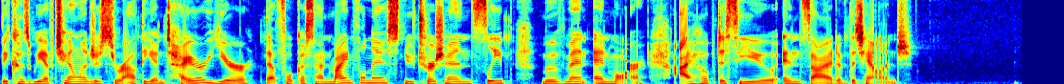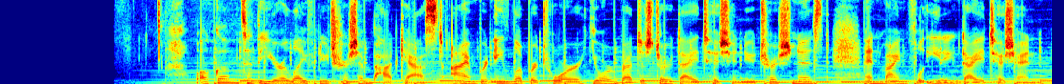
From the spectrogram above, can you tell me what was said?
because we have challenges throughout the entire year that focus on mindfulness, nutrition, sleep, movement, and more. I hope to see you inside of the challenge. Welcome to the Your Life Nutrition Podcast. I'm Brittany Libertor, your registered dietitian, nutritionist, and mindful eating dietitian.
